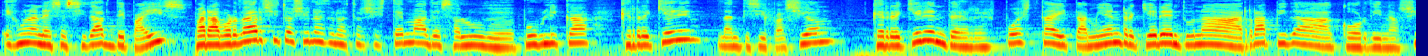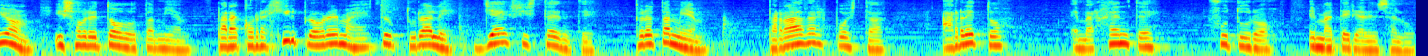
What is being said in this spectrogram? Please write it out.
es una necesidad de país para abordar situaciones de nuestro sistema de salud pública que requieren la anticipación, que requieren de respuesta y también requieren de una rápida coordinación y sobre todo también para corregir problemas estructurales ya existentes, pero también para dar respuesta a retos emergentes futuros en materia de salud.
